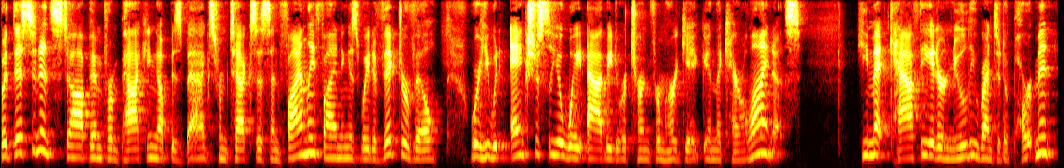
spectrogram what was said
But this didn't stop him from packing up his bags from Texas and finally finding his way to Victorville, where he would anxiously await Abby to return from her gig in the Carolinas. He met Kathy at her newly rented apartment,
